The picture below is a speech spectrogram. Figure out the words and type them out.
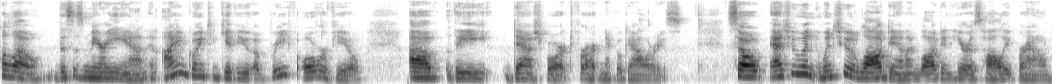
Hello, this is Mary Ann, and I am going to give you a brief overview of the dashboard for Art Deco Galleries. So as you went, once you logged in, I'm logged in here as Holly Brown,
